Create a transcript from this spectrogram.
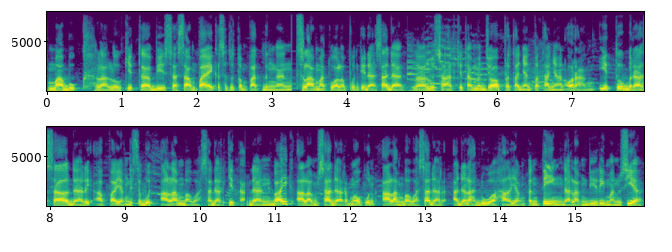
mabuk, lalu kita bisa sampai ke satu tempat dengan selamat walaupun tidak sadar. Lalu saat kita menjawab pertanyaan-pertanyaan orang, itu berasal dari apa yang disebut alam bawah sadar kita. Dan baik alam sadar maupun alam bawah sadar adalah dua hal yang penting dalam diri manusia.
